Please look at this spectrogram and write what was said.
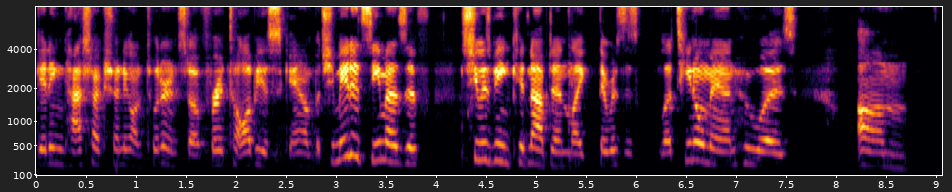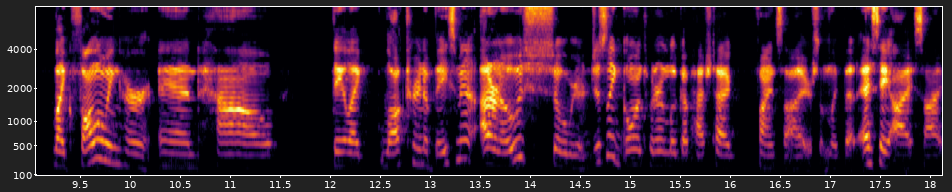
getting hashtag trending on Twitter and stuff for it to all be a scam. But she made it seem as if she was being kidnapped and like there was this Latino man who was, um, like following her and how they like locked her in a basement. I don't know. It was so weird. Just like go on Twitter and look up hashtag find Sai or something like that. S A I Sai.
